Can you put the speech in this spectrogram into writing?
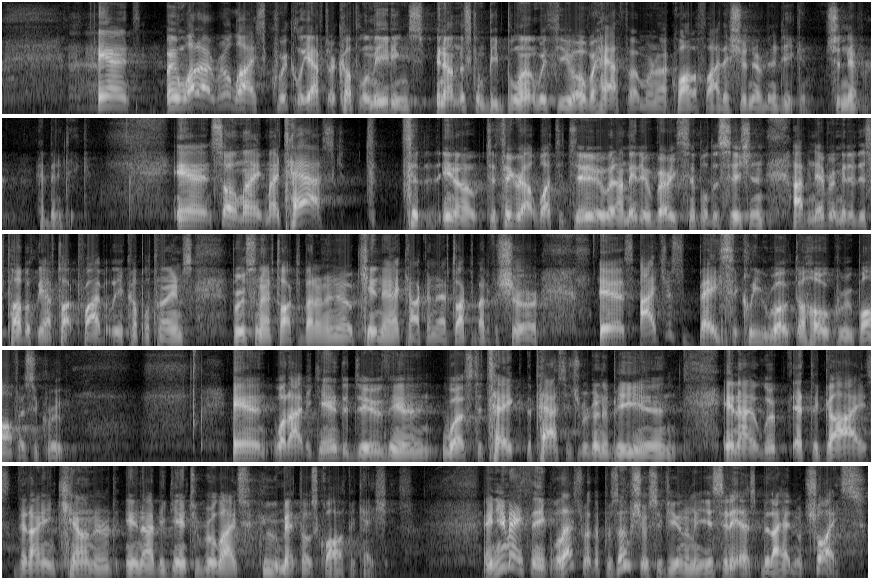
And and what I realized quickly after a couple of meetings, and I'm just going to be blunt with you, over half of them were not qualified. They should never have been a deacon. Should never have been a deacon. And so my, my task to, you know, to figure out what to do, and I made a very simple decision. I've never admitted this publicly. I've talked privately a couple of times. Bruce and I have talked about it. I know Ken Adcock and I have talked about it for sure. Is I just basically wrote the whole group off as a group. And what I began to do then was to take the passage we're going to be in, and I looked at the guys that I encountered, and I began to realize who met those qualifications. And you may think, well, that's rather presumptuous of you. And I mean, yes, it is, but I had no choice.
